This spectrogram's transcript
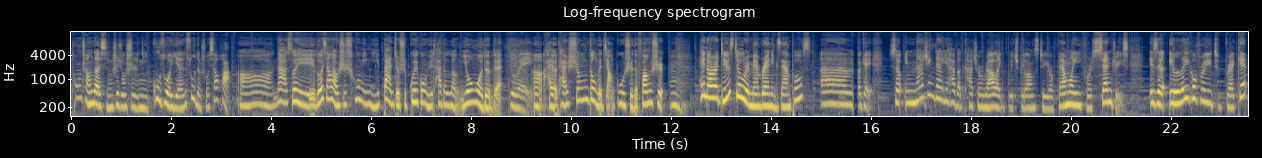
通常的形式就是你故作严肃的说笑话。哦，那所以罗翔老师出名一半就是归功于他的冷幽默，对不对？对，嗯，还有他生动的讲故事的方式。嗯。Hey Norah, do you still remember any examples? Um, okay. So imagine that you have a cultural relic which belongs to your family for centuries. Is it illegal for you to break it?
